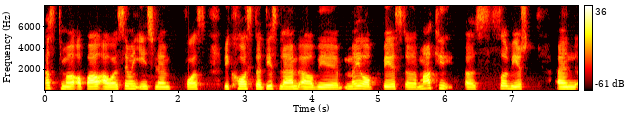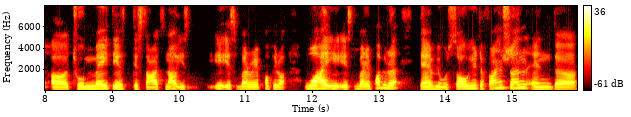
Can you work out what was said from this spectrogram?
customer about our 7-inch lamp first because the, this lamp uh, we made of based uh, market uh, service and uh, to make this design now is it is very popular. Why it is very popular? Then we will show you the function and the,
